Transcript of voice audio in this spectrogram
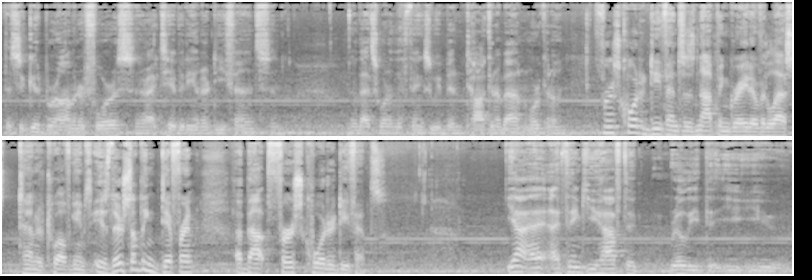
that's a good barometer for us, our activity and our defense, and you know, that's one of the things we've been talking about and working on. First quarter defense has not been great over the last 10 or 12 games. Is there something different about first quarter defense? Yeah, I, I think you have to really you,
